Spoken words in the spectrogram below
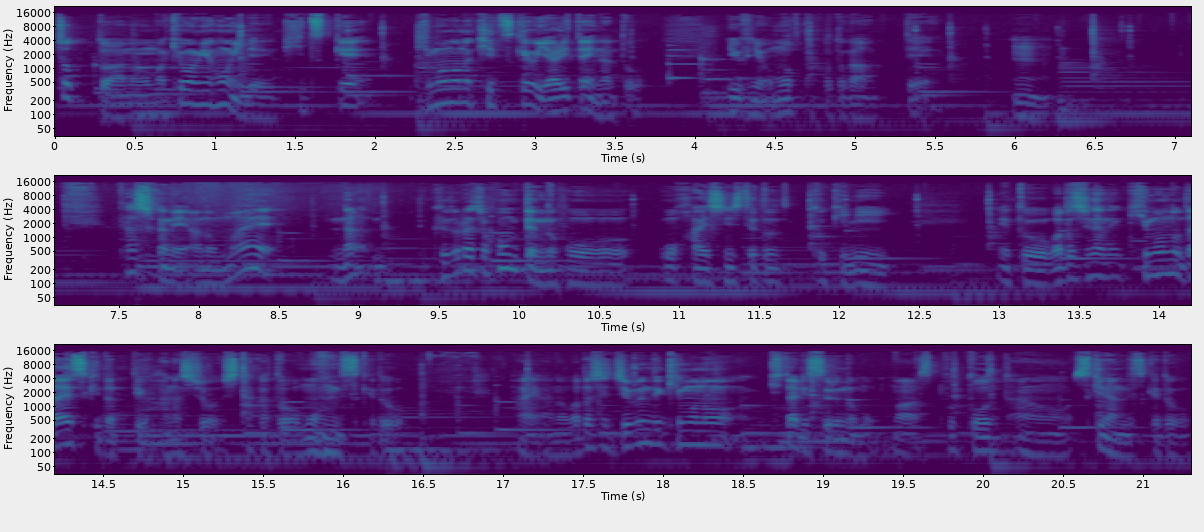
ちょっとあの、まあ、興味本位で着付け着物の着付けをやりたいなというふうに思ったことがあって、うん、確かねあの前なクドラジ本編の方を配信してた時に、えっと、私がね着物大好きだっていう話をしたかと思うんですけどはい、あの私自分で着物着たりするのも、まあ、とあの好きなんですけど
